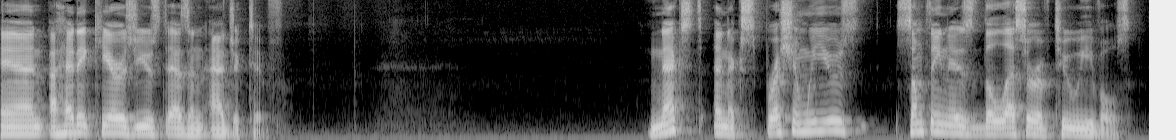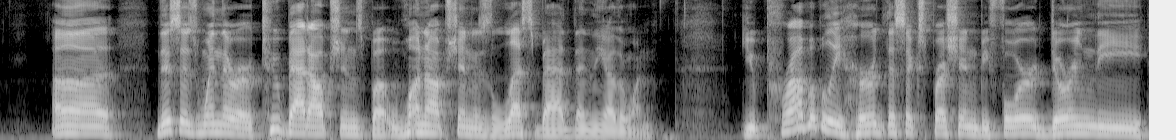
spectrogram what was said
And a headache here is used as an adjective. Next, an expression we use something is the lesser of two evils. Uh, this is when there are two bad options, but one option is less bad than the other one. You probably heard this expression before during the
